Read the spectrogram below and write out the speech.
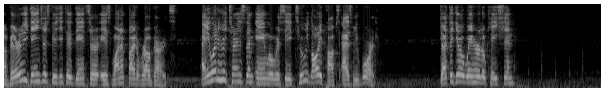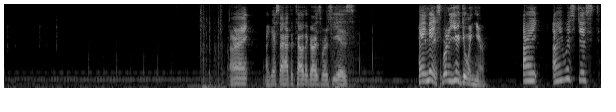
A very dangerous fugitive dancer is wanted by the royal guards. Anyone who turns them in will receive two lollipops as reward. Do I have to give away her location? Alright. I guess I have to tell the guards where she is. Hey miss, what are you doing here? I... I was just...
